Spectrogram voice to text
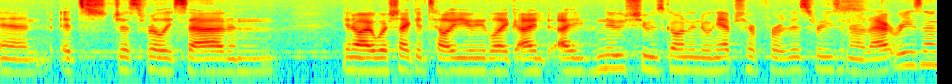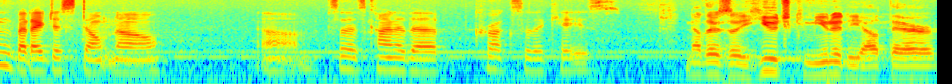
And it's just really sad. And you know, I wish I could tell you like I I knew she was going to New Hampshire for this reason or that reason, but I just don't know. Um, so that's kind of the crux of the case. Now, there's a huge community out there,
